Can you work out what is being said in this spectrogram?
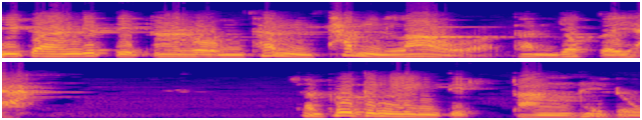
มีการยึดติดอารมณ์ท่านท่านเล่า ท่านยกตัวอย่าง ท่านพูดถึงลิงติดตังให้ดู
